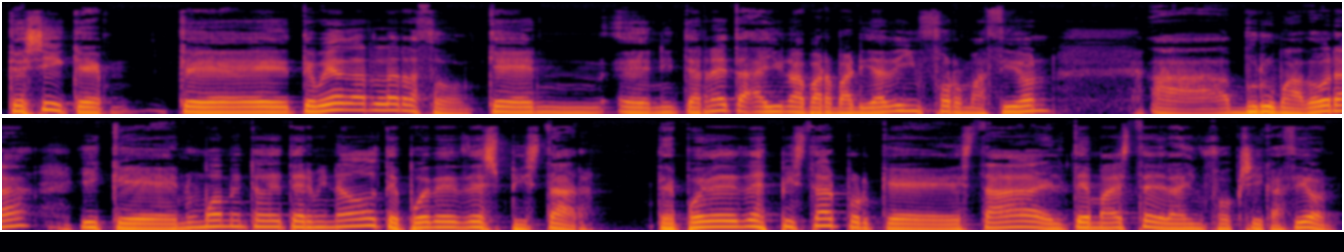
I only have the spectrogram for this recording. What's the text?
Que sí, que, que te voy a dar la razón, que en, en Internet hay una barbaridad de información abrumadora y que en un momento determinado te puede despistar. Te puede despistar porque está el tema este de la infoxicación.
